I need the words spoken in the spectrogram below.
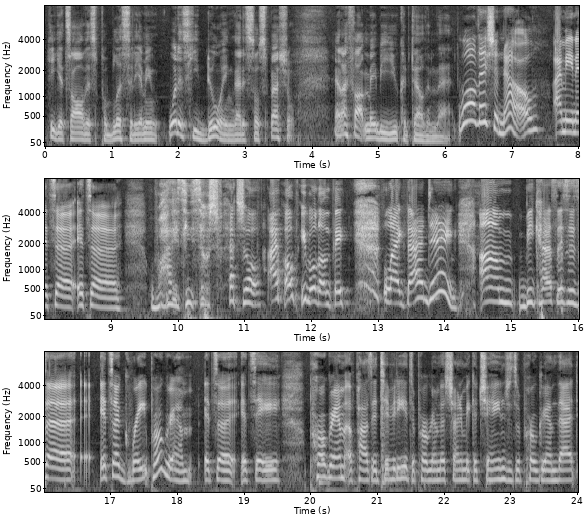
he gets all this publicity? I mean, what is he doing that is so special? And I thought maybe you could tell them that. Well, they should know. I mean, it's a, it's a. Why is he so special? I hope people don't think like that. Dang, um, because this is a, it's a great program. It's a, it's a program of positivity. It's a program that's trying to make a change. It's a program that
